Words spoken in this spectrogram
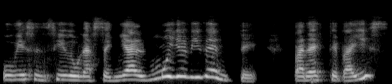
hubiesen sido una señal muy evidente para este país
